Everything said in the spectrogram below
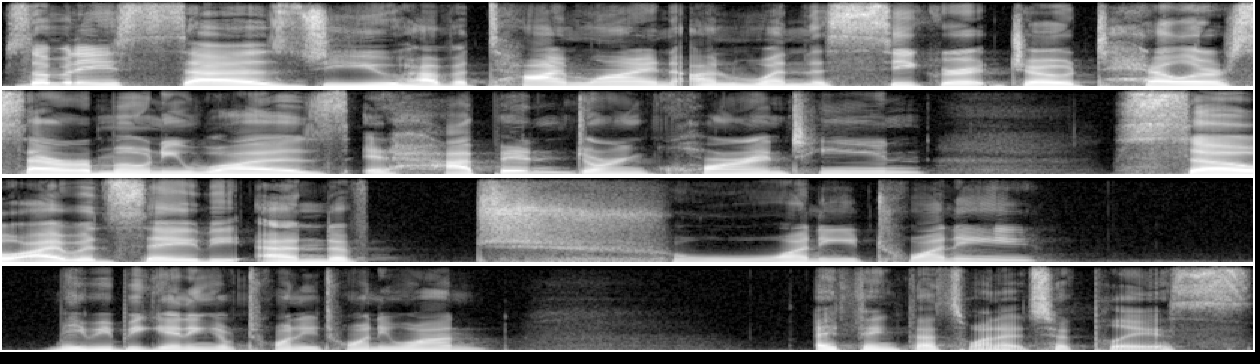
Somebody says, Do you have a timeline on when the secret Joe Taylor ceremony was? It happened during quarantine. So I would say the end of 2020, maybe beginning of 2021. I think that's when it took place.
